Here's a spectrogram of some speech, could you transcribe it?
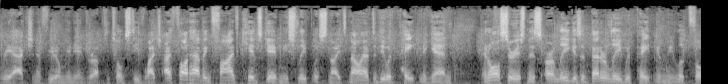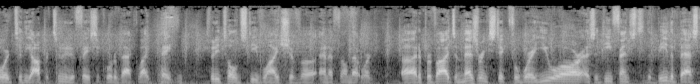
reaction, if you don't mean to interrupt. He told Steve Wyche, I thought having five kids gave me sleepless nights. Now I have to deal with Peyton again. In all seriousness, our league is a better league with Peyton, and we look forward to the opportunity to face a quarterback like Peyton. That's what he told Steve Wyche of uh, NFL Network. Uh, it provides a measuring stick for where you are as a defense to the, be the best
